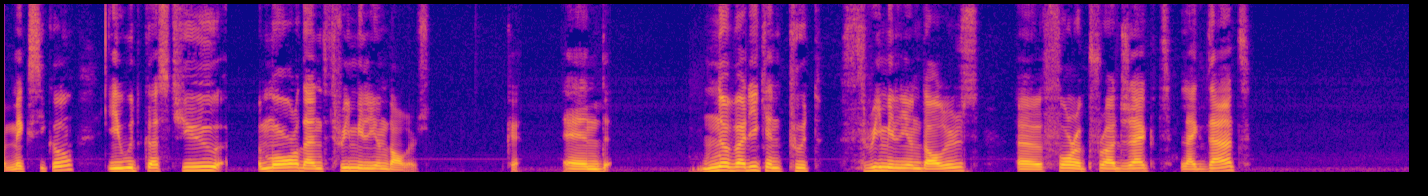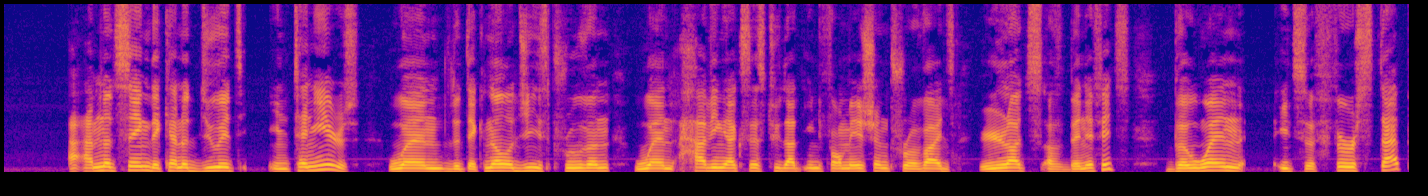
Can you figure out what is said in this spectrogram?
mexico it would cost you more than 3 million dollars okay and nobody can put $3 million uh, for a project like that I- am not saying they cannot do it in 10 years when the technology is proven, when having access to that information provides lots of benefits. But when it's a first step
